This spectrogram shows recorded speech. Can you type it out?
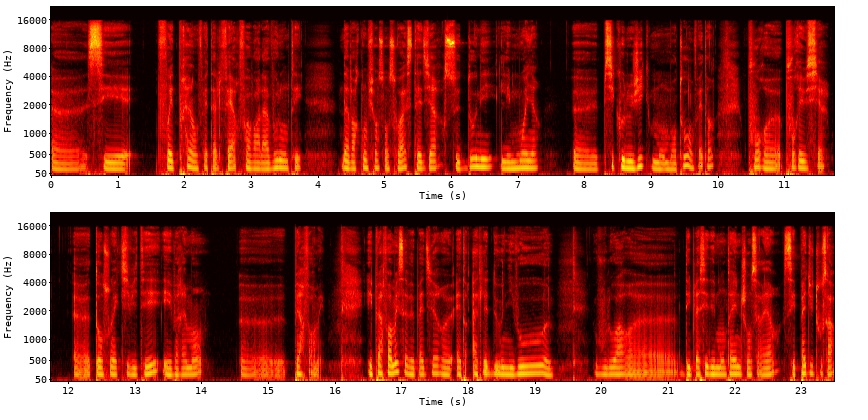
Euh, c'est faut être prêt en fait à le faire, faut avoir la volonté d'avoir confiance en soi, c'est-à-dire se donner les moyens euh, psychologiques, mentaux en fait, hein, pour, euh, pour réussir dans son activité et vraiment performer. Et performer, ça veut pas dire être athlète de haut niveau, vouloir euh, déplacer des montagnes, j'en sais rien. C'est pas du tout ça.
